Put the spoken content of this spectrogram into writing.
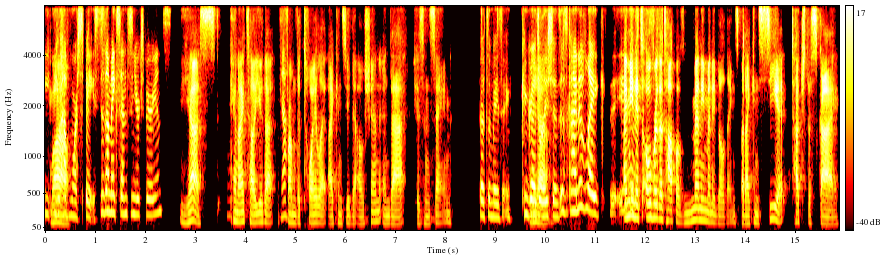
Wow. You have more space. Does that make sense in your experience? Yes. Can I tell you that yeah. from the toilet, I can see the ocean, and that is insane. That's amazing. Congratulations. Yeah. It's kind of like it, I mean, it's over the top of many, many buildings, but I can see it touch the sky.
